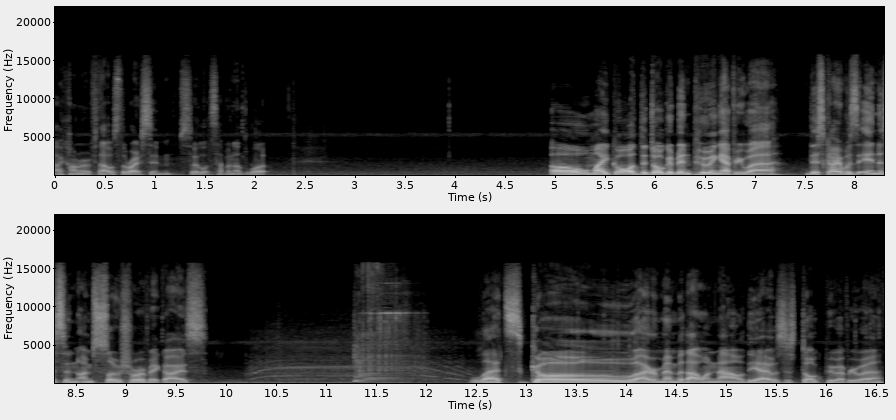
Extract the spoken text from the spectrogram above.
I can't remember if that was the right sim, so let's have another look. Oh my god, the dog had been pooing everywhere. This guy was innocent. I'm so sure of it, guys. Let's go. I remember that one now. Yeah, it was just dog poo everywhere.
